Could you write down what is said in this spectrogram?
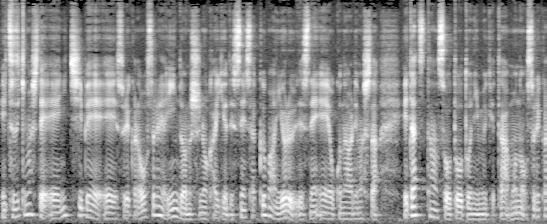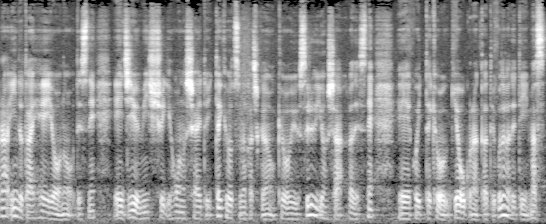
え続きまして、え日米、えそれからオーストラリア、インドの首脳会議がですね、昨晩夜ですね、え行われました。え脱炭素等々に向けたもの、それからインド太平洋のですね、え自由民主主義法の支配といった共通の価値観を共有する4社がですね、えこういった協議を行ったということが出ています。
